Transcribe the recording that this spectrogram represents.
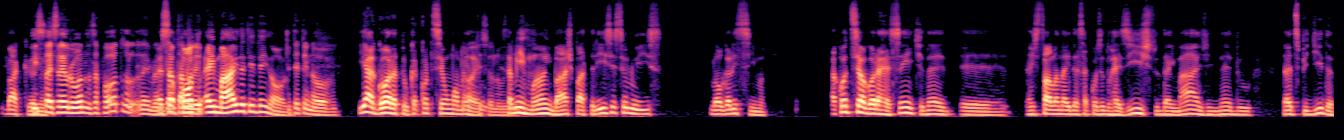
Bacana. Isso aí você lembra o ano dessa foto? Lembra? Essa Deve tá foto é em maio de 89. 89. E agora, Tuca, aconteceu um momento. Olha, seu essa minha irmã embaixo, Patrícia e seu Luiz, logo ali em cima. Aconteceu agora recente, né? é, a gente falando aí dessa coisa do registro, da imagem, né? Do, da despedida.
